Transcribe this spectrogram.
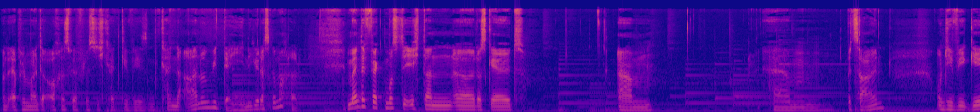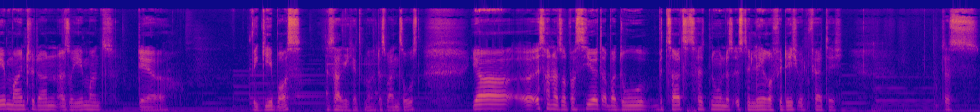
Und Apple meinte auch, es wäre Flüssigkeit gewesen. Keine Ahnung, wie derjenige das gemacht hat. Im Endeffekt musste ich dann äh, das Geld ähm, ähm, bezahlen. Und die WG meinte dann, also jemand, der WG-Boss, sage ich jetzt mal, das war ein Soest, ja, äh, ist dann halt so passiert, aber du bezahlst es halt nun, das ist eine Lehre für dich und fertig. Das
